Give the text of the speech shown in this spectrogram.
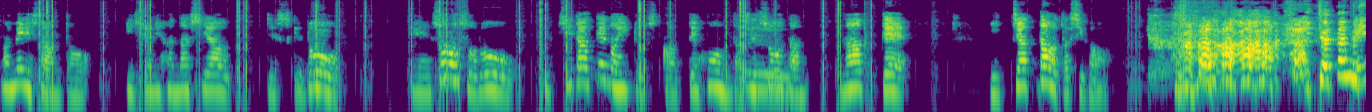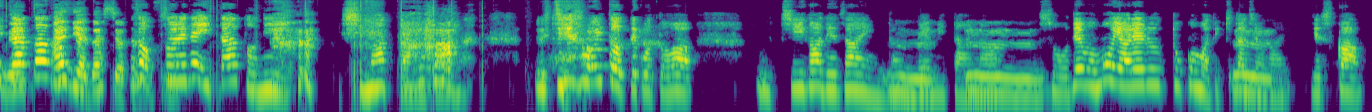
まあ、メリさんと一緒に話し合うんですけど、えーそろそろうちだけの糸使って本出せそうだなって言っちゃった私が。言っちゃったんですね。言っちゃったんですアイディア出しちゃったね。そう、それで言った後に、しまったみたいな。うちの糸ってことは、うちがデザインだね、うんみたいな。うんそう、でももうやれるとこまで来たじゃないですか。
